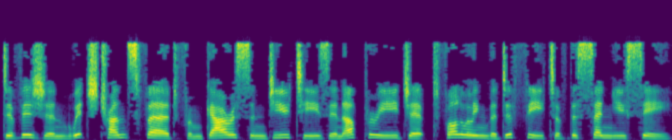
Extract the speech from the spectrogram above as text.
Division which transferred from garrison duties in Upper Egypt following the defeat of the Senussi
